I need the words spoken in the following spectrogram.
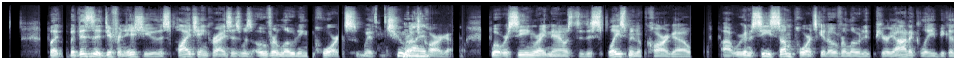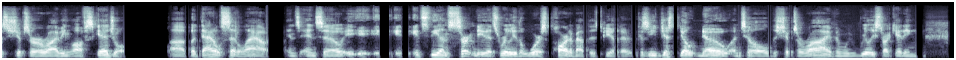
But, but this is a different issue. The supply chain crisis was overloading ports with too much right. cargo. What we're seeing right now is the displacement of cargo. Uh, we're going to see some ports get overloaded periodically because ships are arriving off schedule. Uh, but that'll settle out. And, and so it, it, it, it's the uncertainty that's really the worst part about this Piotr, because you just don't know until the ships arrive and we really start getting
